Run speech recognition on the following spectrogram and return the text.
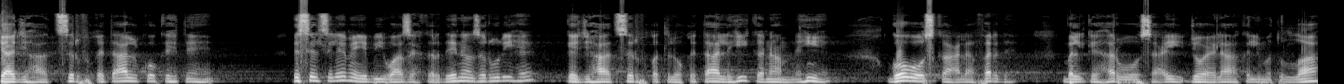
کیا جہاد صرف قتال کو کہتے ہیں؟ اس سلسلے میں یہ بھی واضح کر دینا ضروری ہے کہ جہاد صرف قتل و قتال ہی کا نام نہیں ہے۔ گو وہ اس کا اعلیٰ فرد ہے، بلکہ ہر وہ سعی جو اعلیٰ کلیمت اللہ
